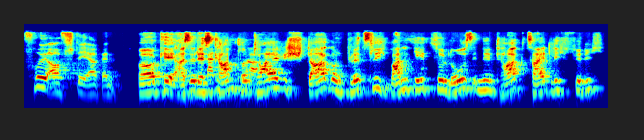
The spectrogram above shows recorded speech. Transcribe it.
Frühaufsteherin. Okay, also das kam total stark und plötzlich. Wann geht so los in den Tag zeitlich für dich?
